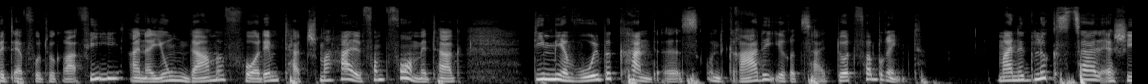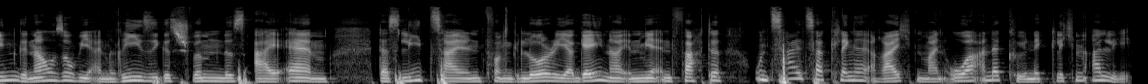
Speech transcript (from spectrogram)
mit der Fotografie einer jungen Dame vor dem Taj Mahal vom Vormittag, die mir wohl bekannt ist und gerade ihre Zeit dort verbringt. Meine Glückszahl erschien genauso wie ein riesiges schwimmendes I am, das Liedzeilen von Gloria Gaynor in mir entfachte und Salzerklänge erreichten mein Ohr an der königlichen Allee.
